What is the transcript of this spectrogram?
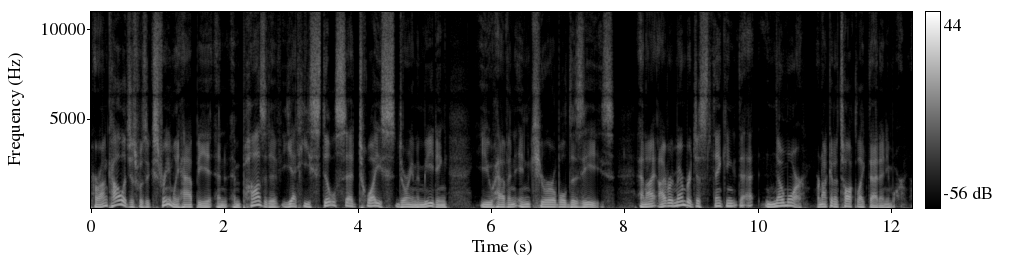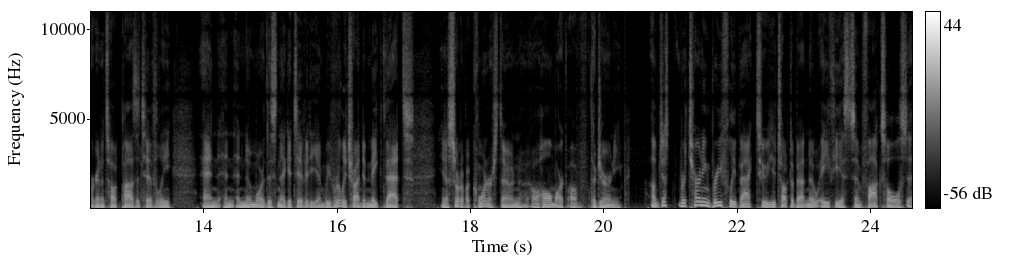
her oncologist was extremely happy and, and positive, yet he still said twice during the meeting, You have an incurable disease. And I, I remember just thinking that no more. We're not going to talk like that anymore. We're going to talk positively and, and, and no more of this negativity. And we've really tried to make that, you know, sort of a cornerstone, a hallmark of the journey. Um, just returning briefly back to you talked about no atheists in foxholes. Uh,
